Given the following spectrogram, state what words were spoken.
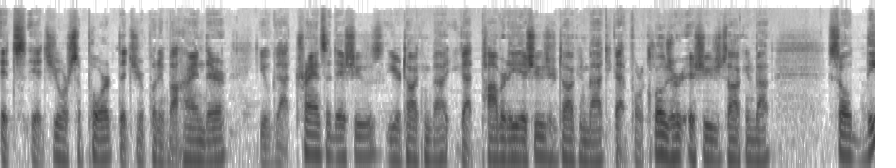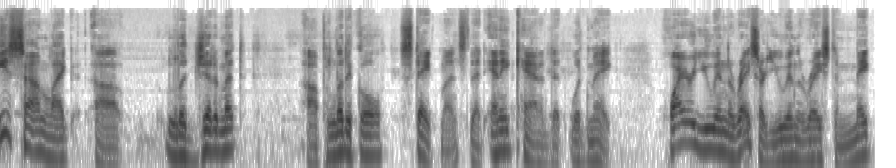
it's it's your support that you're putting behind there. You've got transit issues you're talking about. You've got poverty issues you're talking about. You got foreclosure issues you're talking about. So these sound like uh, legitimate uh, political statements that any candidate would make. Why are you in the race? Are you in the race to make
